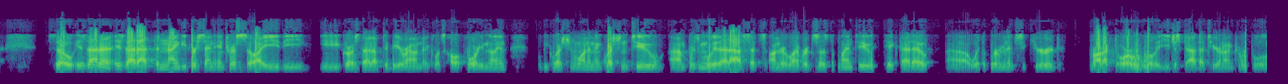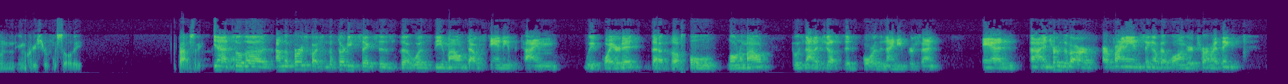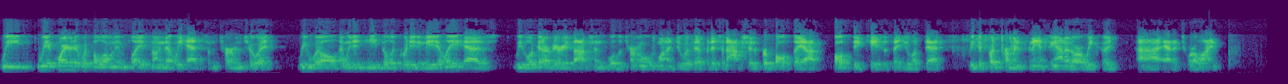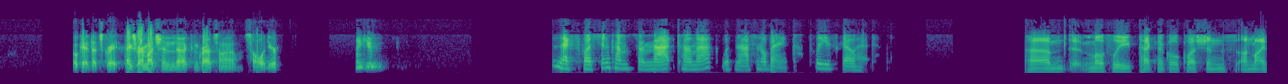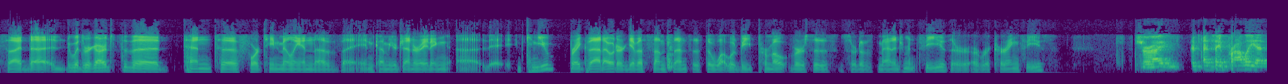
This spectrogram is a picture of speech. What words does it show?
So is that at the 90% interest, so i.e., you gross that up to be around, like, let's call it 40 million, will be question one. And then question two, um, presumably that asset's under leverage. So is the plan to take that out uh, with a permanent secured product, or will you just add that to your unencumbered pool and increase your facility capacity? Yeah. So on the first question, the 36 was the amount outstanding at the time we acquired it, the full loan amount. It was not adjusted for the 90%. And uh in terms of our financing of it longer term, I think we acquired it with the loan in place knowing that we had some term to it. We will and we didn't need the liquidity immediately. As we look at our various options, we'll determine what we want to do with it. But it's an option for both the cases that you looked at. We could put permanent financing on it, or we could Uh, add it to our line. Okay, that's great. Thanks very much, and uh, congrats on a solid year. Thank you. Next question comes from Matt Kornack with National Bank. Please go ahead. Um, mostly technical questions on my side. Uh, with regards to the 10 million-14 million of uh, income you're generating, uh, can you break that out or give us some sense as to what would be promote versus sort of management fees or recurring fees? Sure. I'd say probably uh,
